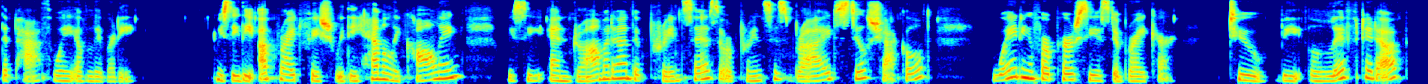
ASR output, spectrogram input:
the pathway of liberty. We see the upright fish with the heavenly calling. We see Andromeda, the princess or princess bride, still shackled, waiting for Perseus the breaker to be lifted up.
